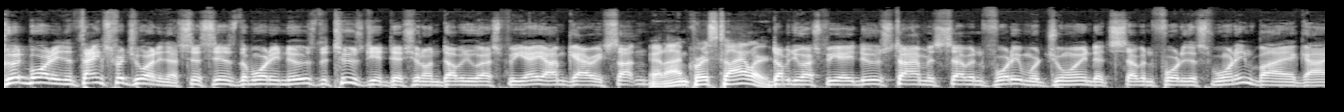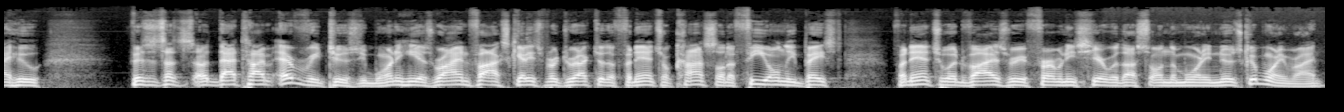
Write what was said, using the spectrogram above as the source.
Good morning, and thanks for joining us. This is the Morning News, the Tuesday edition on WSBA. I'm Gary Sutton. And I'm Chris Tyler. WSBA News time is 740, and we're joined at 740 this morning by a guy who visits us at that time every Tuesday morning. He is Ryan Fox, Gettysburg Director of the Financial Consulate, a fee-only based financial advisory firm, and he's here with us on the Morning News. Good morning, Ryan.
